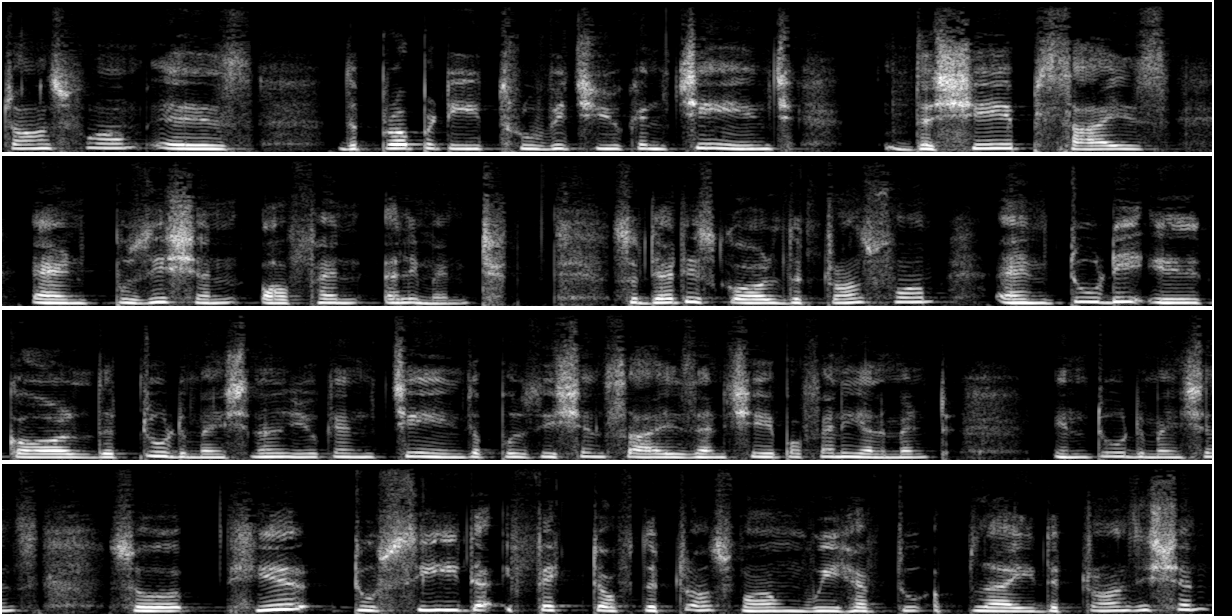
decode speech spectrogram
transform is the property through which you can change the shape, size and position of an element. So that is called the transform and 2D is called the two-dimensional. You can change the position, size and shape of any element in two dimensions. So here to see the effect of the transform we have to apply the transition.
